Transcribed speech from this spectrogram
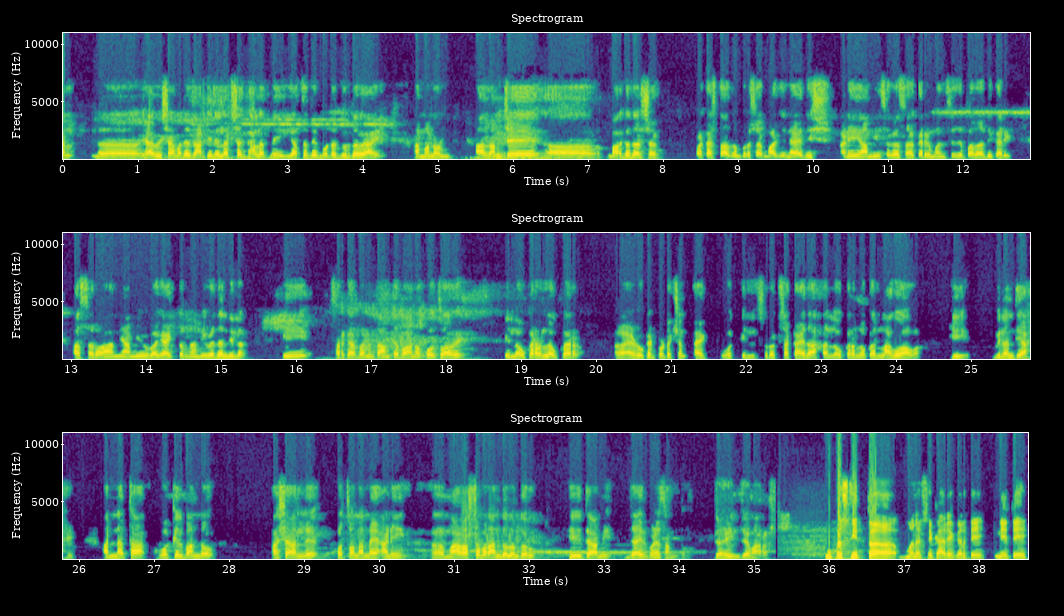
ह्या विषयामध्ये जातीने लक्ष घालत नाही याचंच एक मोठं दुर्दैव आहे. म्हणून आज आमचे मार्गदर्शक प्रकाश ताजमपूर साहेब माजी न्यायाधीश आणि आम्ही सगळं सहकारी मनसेचे पदाधिकारी आज सर्वांनी आम्ही विभागीय आयुक्तांना निवेदन दिलं की सरकारपर्यंत आमच्या भावना पोहोचवावे. की लवकरात लवकर ॲडव्होकेट प्रोटेक्शन ॲक्ट वकील सुरक्षा कायदा हा लवकरात लवकर लागू व्हावा ही विनंती आहे. अन्यथा वकील बांधव असे हल्ले पचवणार नाही आणि महाराष्ट्रभर आंदोलन करू ही इथे आम्ही जाहीरपणे सांगतो. जय हिंद जय महाराष्ट्र. उपस्थित मनसे कार्यकर्ते नेते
